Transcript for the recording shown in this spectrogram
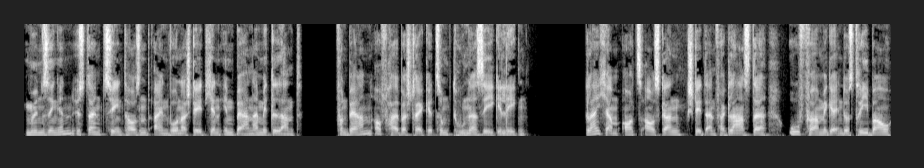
Münsingen ist ein 10.000 Einwohnerstädtchen im Berner Mittelland, von Bern auf halber Strecke zum Thuner See gelegen. Gleich am Ortsausgang steht ein verglaster, U-förmiger Industriebau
